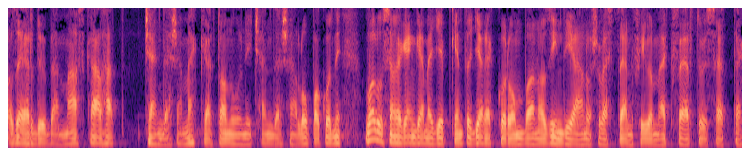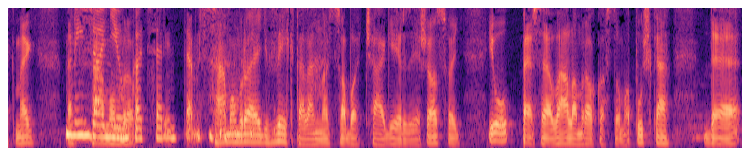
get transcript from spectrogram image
az erdőben mászkál, hát csendesen, meg kell tanulni csendesen lopakodni. Valószínűleg engem egyébként a gyerekkoromban az indiános western filmek fertőzhettek meg. Mert Mindannyiunkat számomra, szerintem. Számomra egy végtelen nagy szabadságérzés az, hogy jó, persze a vállamra akasztom a puskát, de,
